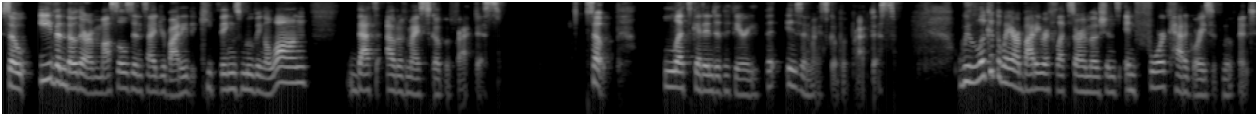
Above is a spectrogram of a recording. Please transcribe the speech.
So, even though there are muscles inside your body that keep things moving along, that's out of my scope of practice. So let's get into the theory that is in my scope of practice. We look at the way our body reflects our emotions in four categories of movement.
